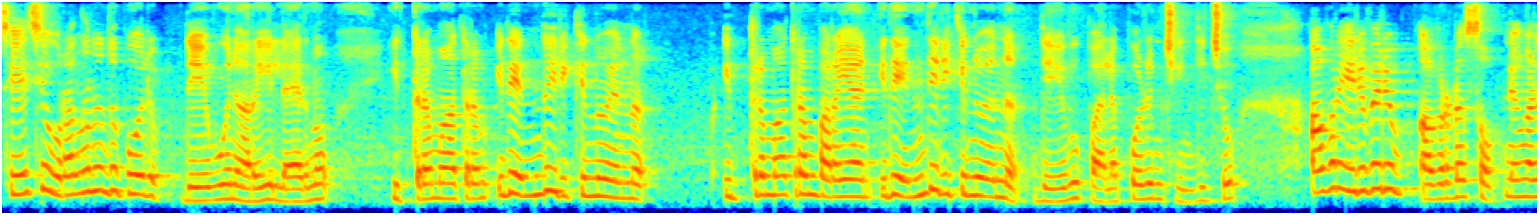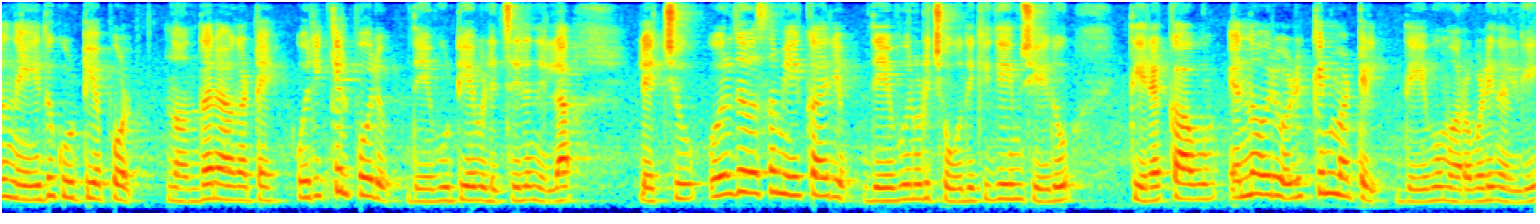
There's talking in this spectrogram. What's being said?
ചേച്ചി ഉറങ്ങുന്നത് പോലും ദേവുവിന് അറിയില്ലായിരുന്നു. ഇത്രമാത്രം ഇത് എന്തിരിക്കുന്നു എന്ന് ഇത്രമാത്രം പറയാൻ ഇത് എന്തിരിക്കുന്നു എന്ന് ദേവു പലപ്പോഴും ചിന്തിച്ചു. അവർ ഇരുവരും അവരുടെ സ്വപ്നങ്ങൾ നെയ്തു കൂട്ടിയപ്പോൾ നന്ദനാകട്ടെ ഒരിക്കൽ പോലും ദേവൂട്ടിയെ വിളിച്ചിരുന്നില്ല. ലച്ചു ഒരു ദിവസം ഈ കാര്യം ദേവുവിനോട് ചോദിക്കുകയും ചെയ്തു. തിരക്കാവും എന്ന ഒരു ഒഴുക്കിൻ മട്ടിൽ ദേവു മറുപടി നൽകി.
